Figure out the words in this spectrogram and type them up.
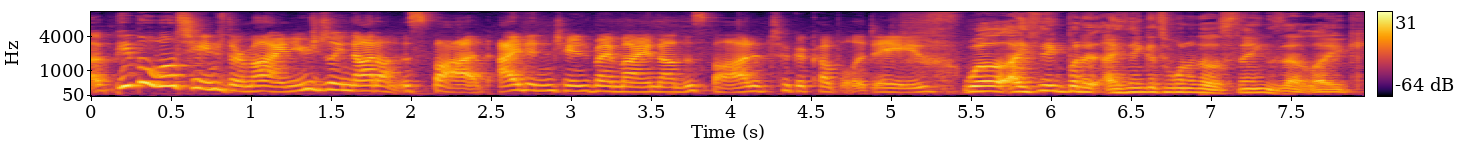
Uh, people will change their mind. Usually not on the spot. I didn't change my mind on the spot. It took a couple of days. Well, I think, but it, I think it's one of those things that, like,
